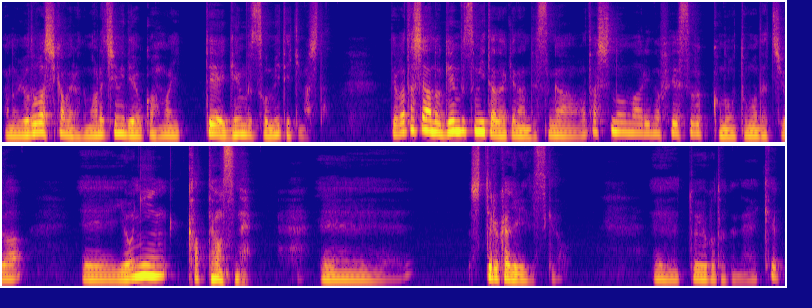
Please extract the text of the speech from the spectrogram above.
あの、ヨドバシカメラのマルチメディア横浜行って現物を見てきました。で、私はあの、現物見ただけなんですが、私の周りの Facebook のお友達は、えー、4人買ってますね。えー、知ってる限りですけど。えー、ということでね、結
